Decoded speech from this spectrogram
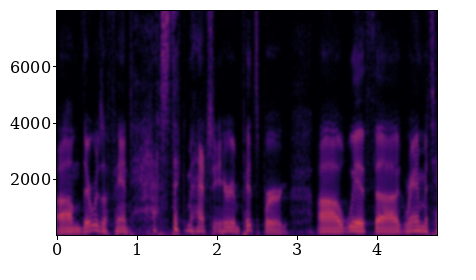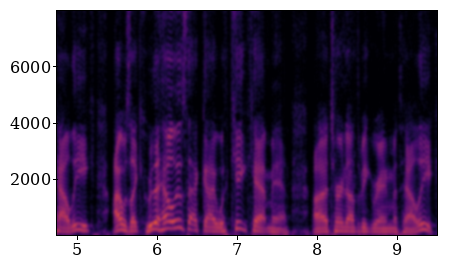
Um, there was a fantastic match here in Pittsburgh uh, with uh, Grand Metalik. I was like, who the hell is that guy with Kit Kat Man? Uh, it turned out to be Grand Metalik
